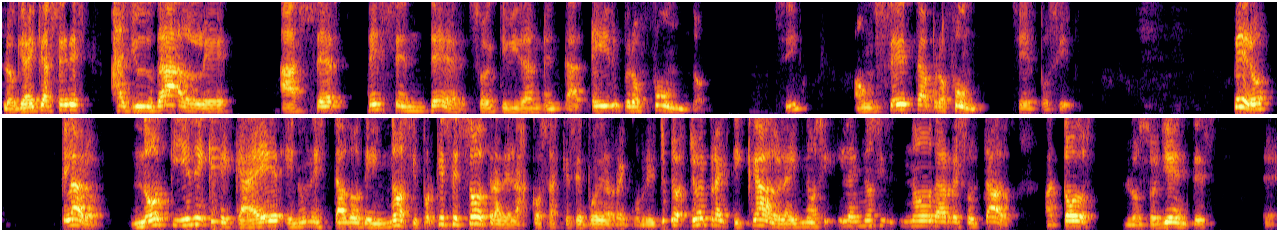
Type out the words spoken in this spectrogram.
Lo que hay que hacer es ayudarle a hacer descender su actividad mental e ir profundo, ¿sí? A un Z profundo, si es posible. Pero, claro, no tiene que caer en un estado de hipnosis, porque esa es otra de las cosas que se puede recurrir. Yo, he practicado la hipnosis y la hipnosis no da resultados. A todos los oyentes eh,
